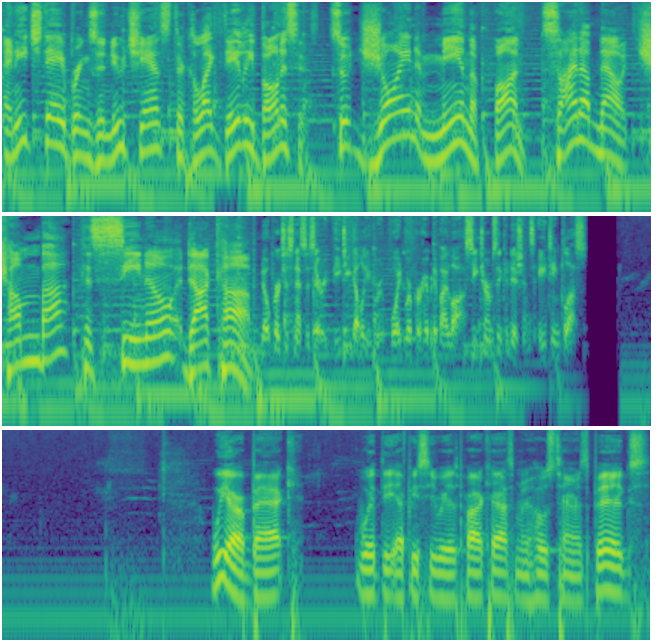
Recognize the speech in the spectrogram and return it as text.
and each day brings a new chance to collect daily bonuses. So join me in the fun. Sign up now at ChumbaCasino.com. No purchase necessary. VGW. Void were prohibited by law. See terms and conditions. 18 plus. We are back with the FPC Raiders podcast. I'm your host, Terrence Biggs.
